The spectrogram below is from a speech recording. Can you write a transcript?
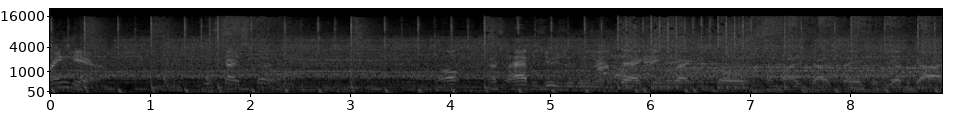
ring gear. These guys do. Well, that's what happens usually when you're in a tag team with Rack Control. Somebody's got to say to the other guy,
